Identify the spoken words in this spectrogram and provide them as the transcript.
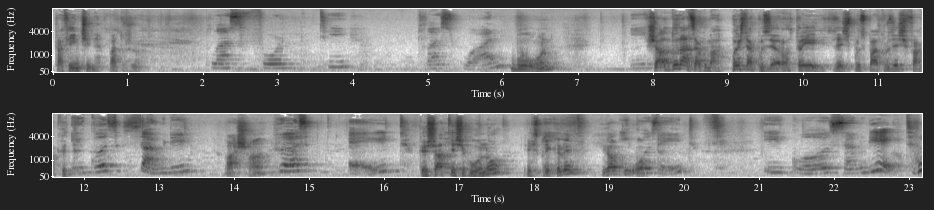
ca fiind cine? 41. plus 40 plus 1 Bun. Și adunați acum pe ăștia cu 0, 30 plus 40 fac cât? equals 70 Așa. plus 8 Că 7 și cu 1, explică-le, egal cu 8. equals 8 equals 78. Cu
